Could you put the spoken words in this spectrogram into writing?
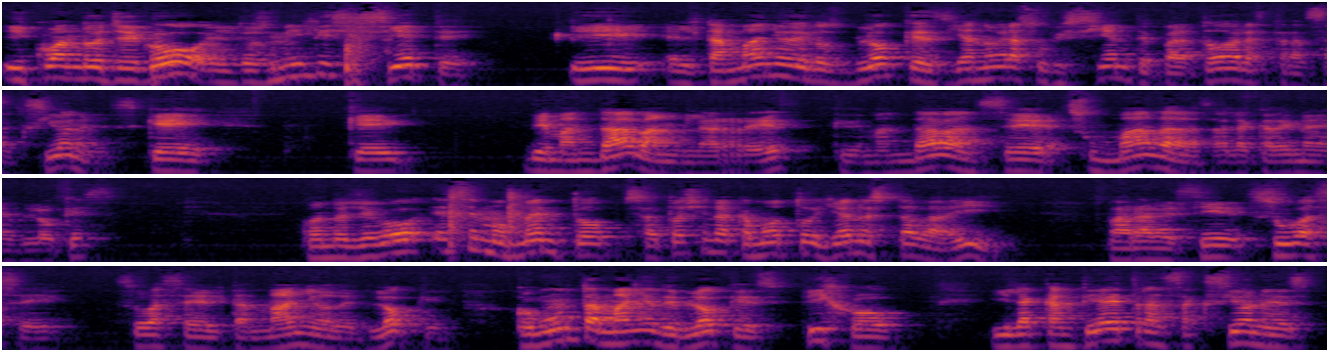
Y cuando llegó el 2017 y el tamaño de los bloques ya no era suficiente para todas las transacciones que, que demandaban la red, que demandaban ser sumadas a la cadena de bloques, cuando llegó ese momento, Satoshi Nakamoto ya no estaba ahí para decir súbase, súbase el tamaño de bloque. Con un tamaño de bloques fijo y la cantidad de transacciones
